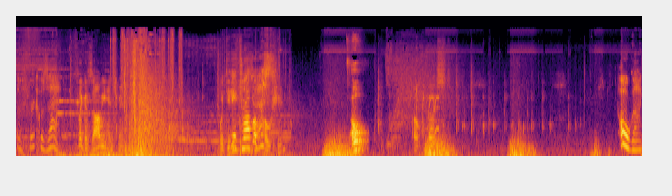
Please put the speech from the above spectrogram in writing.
The frick was that? It's like a zombie henchman. Wait, did he drop a potion? Oh! Oh, ghost. Oh god.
